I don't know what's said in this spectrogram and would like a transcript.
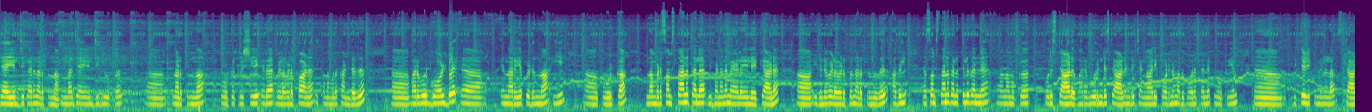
ജെ എൽ ജിക്കാർ നടത്തുന്ന നിങ്ങളെ ജെ എൽ ജി ഗ്രൂപ്പ് നടത്തുന്ന കൂർക്ക കൃഷിയുടെ വിളവെടുപ്പാണ് ഇപ്പോൾ നമ്മൾ കണ്ടത്. വരവൂർ ഗോൾഡ് എന്നറിയപ്പെടുന്ന ഈ കൂർക്ക നമ്മുടെ സംസ്ഥാനതല വിപണന മേളയിലേക്കാണ് ഇതിന്റെ വിളവെടുപ്പ് നടത്തുന്നത്. അതിൽ സംസ്ഥാന തലത്തിൽ തന്നെ നമുക്ക് ഒരു സ്റ്റാൾ വരവൂരിന്റെ സ്റ്റാളുണ്ട് ചങ്ങാലിക്കോടനും അതുപോലെ തന്നെ കൂർക്കയും വിറ്റഴിക്കുന്നതിനുള്ള സ്റ്റാൾ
